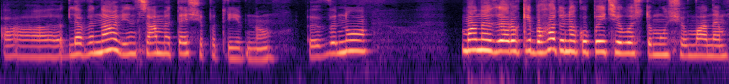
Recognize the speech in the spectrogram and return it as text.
А для вина він саме те, що потрібно. Е, Вино в мене за роки багато накопичилось, тому що в мене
